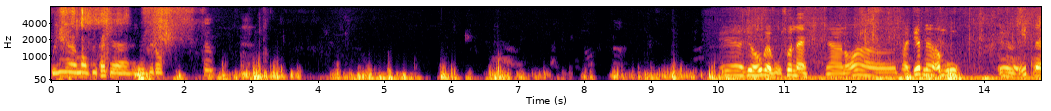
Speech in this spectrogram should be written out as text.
Quýnh ờ, mong quý khách ờ, đến với tôi Ừ. dưa hấu về vụ xuân này là nó ờ, thời tiết nó âm u Ừ, ít ờ,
